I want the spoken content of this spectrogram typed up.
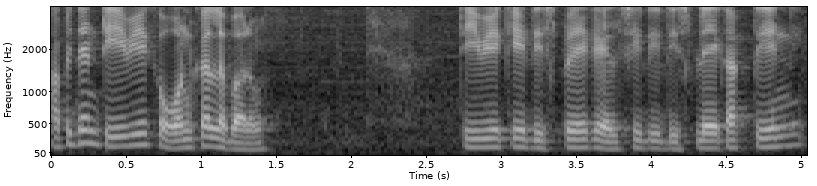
අපි දැන් ටීවී එක ඕන් කරලා බලමු. ටීවී එකේ ඩිස්ප්ලේ එක LCD ඩිස්ප්ලේ එකක් තියෙන්නේ.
